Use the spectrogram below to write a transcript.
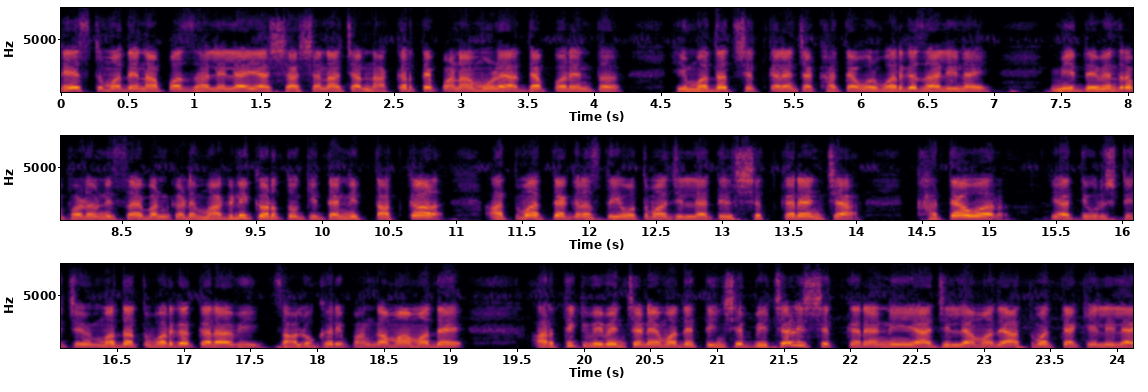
टेस्टमध्ये नापास झालेल्या या शासनाच्या नाकर्तेपणामुळे अद्यापपर्यंत ही मदत शेतकऱ्यांच्या खात्यावर वर्ग झाली नाही. मी देवेंद्र फडणवीस साहेबांकडे मागणी करतो की त्यांनी तात्काळ आत्महत्याग्रस्त यवतमाळ जिल्ह्यातील शेतकऱ्यांच्या खात्यावर ही अतिवृष्टीची मदत वर्ग करावी. चालू खरीप हंगामामध्ये आर्थिक विवेचनेमध्ये तीनशे बेचाळीस शेतकऱ्यांनी या जिल्ह्यामध्ये आत्महत्या केलेल्या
